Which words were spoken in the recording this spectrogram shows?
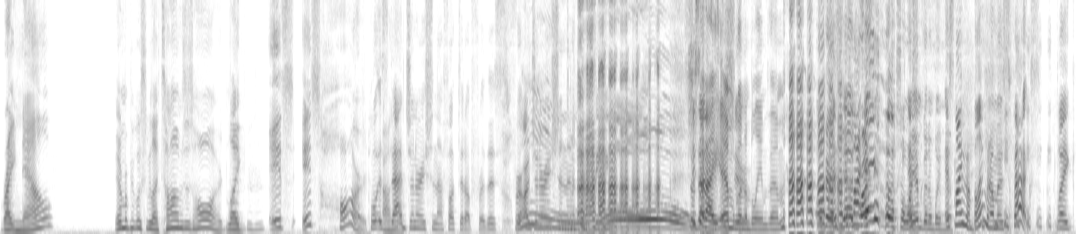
Right now, remember people used to be like, "Times is hard." Like it's it's hard. Well, it's that here. generation that fucked it up for this for our generation. And Gen Z. Oh. she said I the am issue. gonna blame them. Okay, It's yeah, not- right? so I am gonna blame them. It's not even blaming them. It's facts. Like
